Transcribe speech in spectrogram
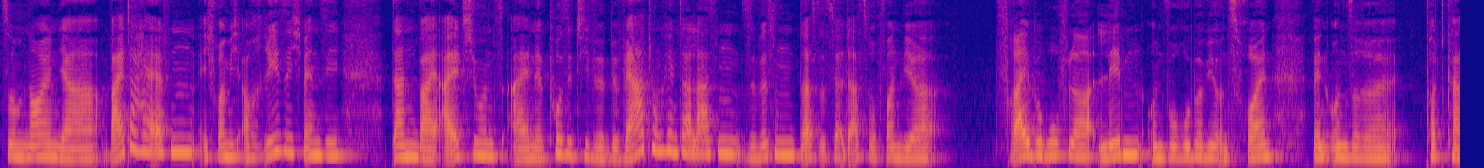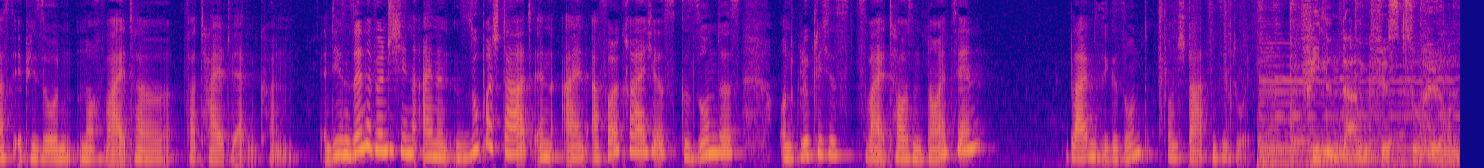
zum neuen Jahr weiterhelfen. Ich freue mich auch riesig, wenn Sie dann bei iTunes eine positive Bewertung hinterlassen. Sie wissen, das ist ja das, wovon wir Freiberufler leben und worüber wir uns freuen, wenn unsere Podcast-Episoden noch weiter verteilt werden können. In diesem Sinne wünsche ich Ihnen einen super Start in ein erfolgreiches, gesundes und glückliches 2019. Bleiben Sie gesund und starten Sie durch. Vielen Dank fürs Zuhören.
